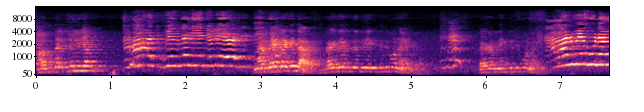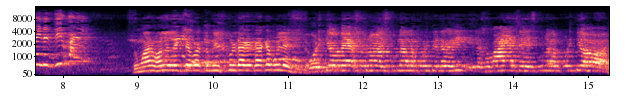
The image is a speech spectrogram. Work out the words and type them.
হ্যাঁ চলে যাও। না ব্যাগ রেখে দাও। ব্যাগ রেখে দিব না আমরা ব্যাগটা লিখতে দিব না। তোমার ভালো লিখতে পারো তুমি স্কুলটাকে কাকে বলেছিল পড়তে হবে শোনো স্কুলে আলো পড়তে হবে সবাই আছে স্কুলে আলো পড়তে হয়।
